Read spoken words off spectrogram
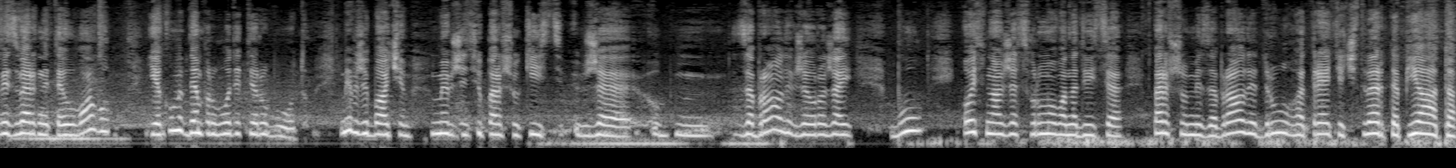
ви звернете увагу, яку ми будемо проводити роботу, ми вже бачимо, ми вже цю першу кість вже забрали, вже урожай був. Ось вона вже сформована. Дивіться, першу ми забрали, друга, третя, четверта, п'ята,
